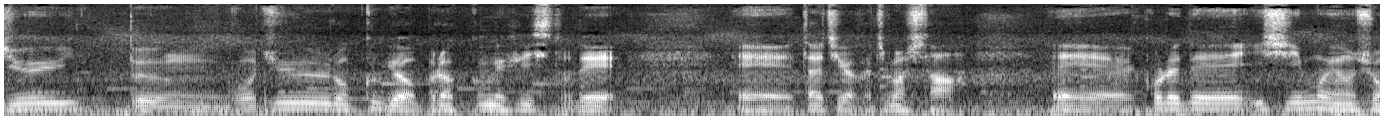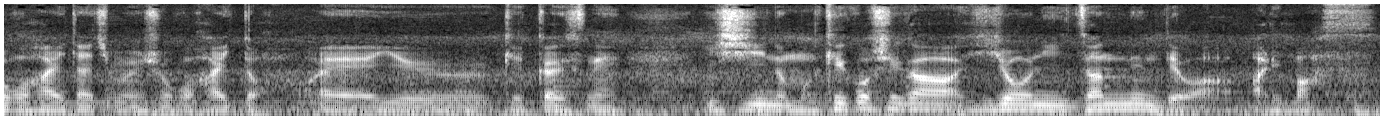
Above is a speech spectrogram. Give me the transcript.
11分56秒ブラックメフィストで、えー、太一が勝ちました、えー、これで石井も4勝5敗太一も4勝5敗という結果ですね。石井の負け越しが非常に残念ではあります。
